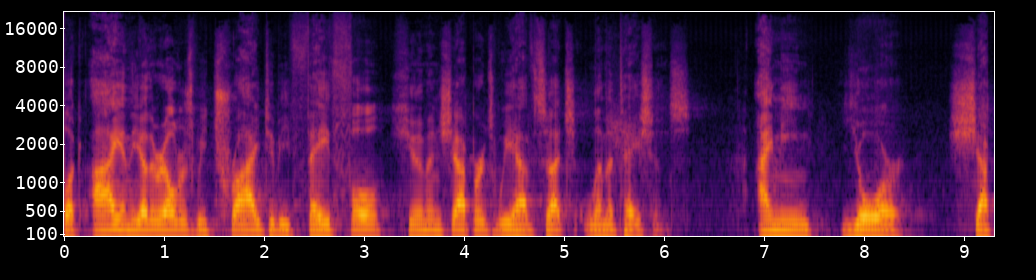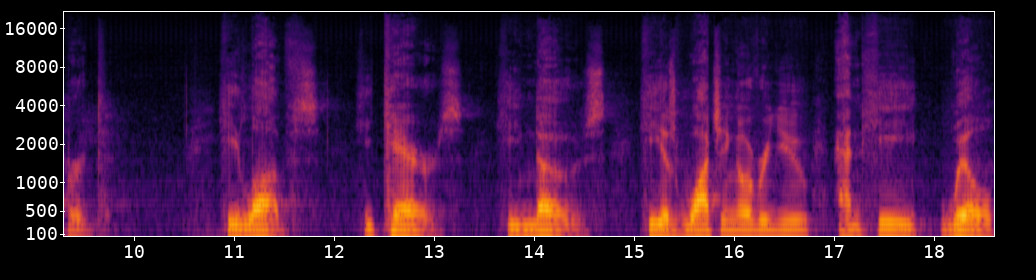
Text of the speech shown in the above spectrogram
look, I and the other elders, we try to be faithful human shepherds. We have such limitations. I mean, your shepherd. He loves, he cares, he knows, he is watching over you, and he will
